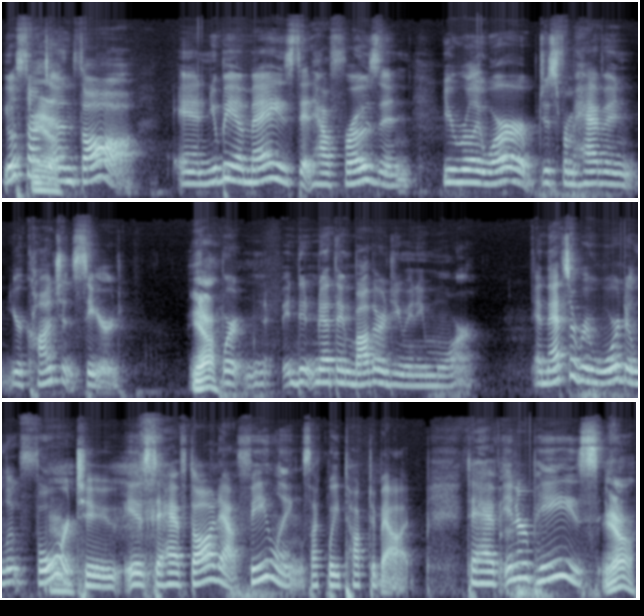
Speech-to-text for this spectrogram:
You'll start Yeah. to unthaw, and you'll be amazed at how frozen you really were just from having your conscience seared, Yeah. where it didn't, nothing bothered you anymore. And that's a reward to look forward to is to have thought out feelings like we talked about, to have inner peace Yeah.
